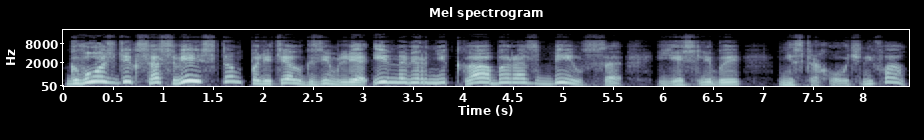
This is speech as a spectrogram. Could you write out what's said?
Гвоздик со свистом полетел к земле и наверняка бы разбился, если бы не страховочный фал.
